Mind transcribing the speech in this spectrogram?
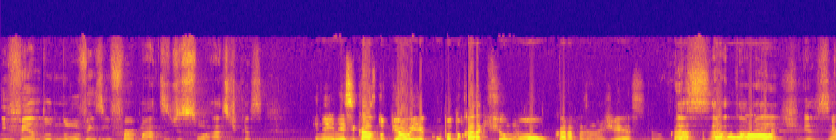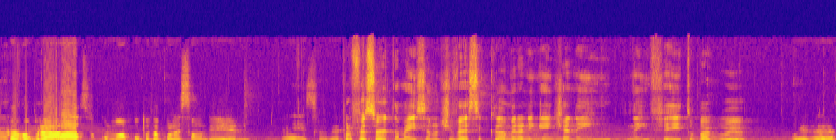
e vendo nuvens em formatos de suásticas. Que nem nesse caso do Piauí, é culpa do cara que filmou o cara fazendo gesto. O cara tava lá, Exatamente, ficando o exatamente. braço com uma roupa da coleção dele. É isso, velho. Professor também, se não tivesse câmera, ninguém tinha nem, nem feito o bagulho. Pois é.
